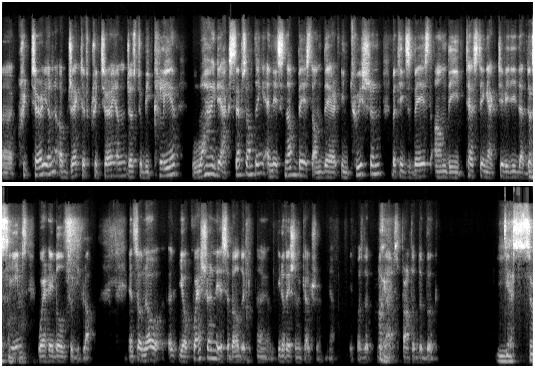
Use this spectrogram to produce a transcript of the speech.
uh, criterion, objective criterion, just to be clear why they accept something. And it's not based on their intuition, but it's based on the testing activity that the teams were able to develop. And so now uh, your question is about the uh, innovation culture. Yeah, it was the, the okay. last part of the book. Yes. So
